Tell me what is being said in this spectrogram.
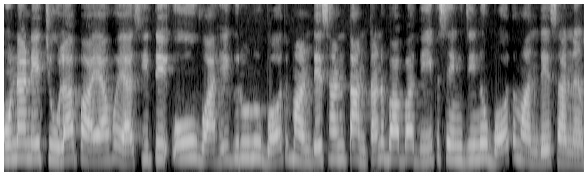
ਉਹਨਾਂ ਨੇ ਚੋਲਾ ਪਾਇਆ ਹੋਇਆ ਸੀ ਤੇ ਉਹ ਵਾਹਿਗੁਰੂ ਨੂੰ ਬਹੁਤ ਮੰਨਦੇ ਸਨ, ਧੰਨ ਧੰਨ ਬਾਬਾ ਦੀਪ ਸਿੰਘ ਜੀ ਨੂੰ ਬਹੁਤ ਮੰਨਦੇ ਸਨ।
